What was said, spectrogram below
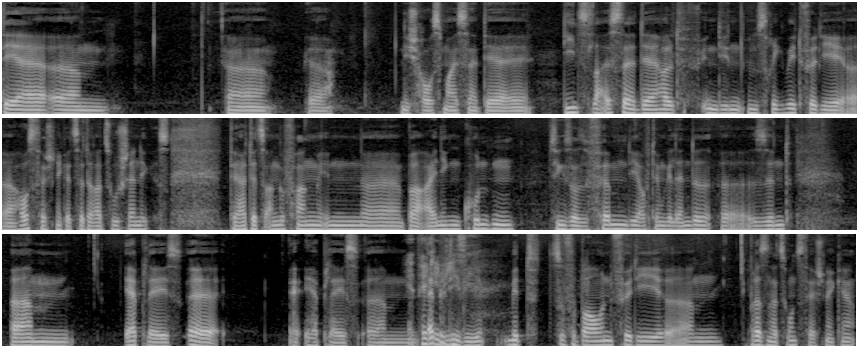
der, ähm, äh, ja, nicht Hausmeister, der Dienstleister, der halt in dem Industriegebiet für die äh, Haustechnik etc. zuständig ist, der hat jetzt angefangen in äh, bei einigen Kunden beziehungsweise Firmen, die auf dem Gelände äh, sind, ähm, Airplays, äh, Airplays, ähm, Apple, Apple TV mit zu verbauen für die ähm, Präsentationstechnik, ja.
